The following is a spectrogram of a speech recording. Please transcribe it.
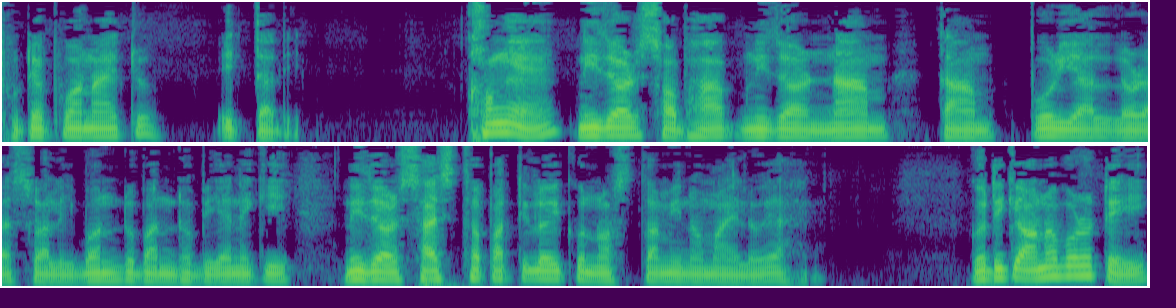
ভূতে পোৱা নাইতো ইত্যাদি। খঙে নিজৰ স্বভাৱ নিজৰ নাম কাম পৰিয়াল ল'ৰা ছোৱালী বন্ধু বান্ধৱী এনেকি নিজৰ স্বাস্থ্য পাতিলৈকো নষ্টামি নমাই লৈ আহে। গতিকে অনবৰতেই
